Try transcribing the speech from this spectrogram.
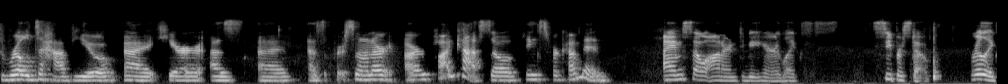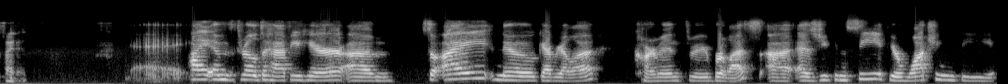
thrilled to have you uh, here as uh, as a person on our our podcast. So thanks for coming. I'm so honored to be here. Like super stoked. Really excited. Yay. I am thrilled to have you here. Um, so I know Gabriela Carmen through Burlesque. Uh, as you can see, if you're watching the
